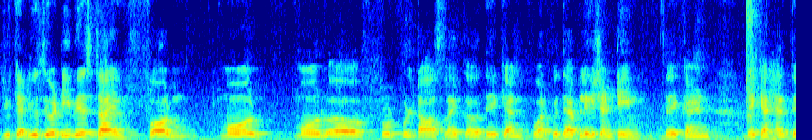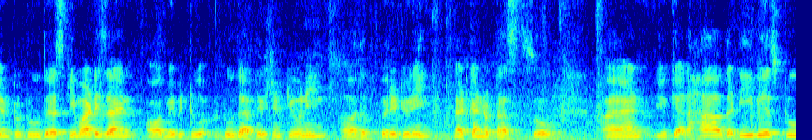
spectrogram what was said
You can use your DBS time for more more uh, fruitful tasks like uh, they can work with the application team they can they can help them to do the schema design or maybe to do the application tuning or the query tuning that kind of tasks so and you can have the DBS to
